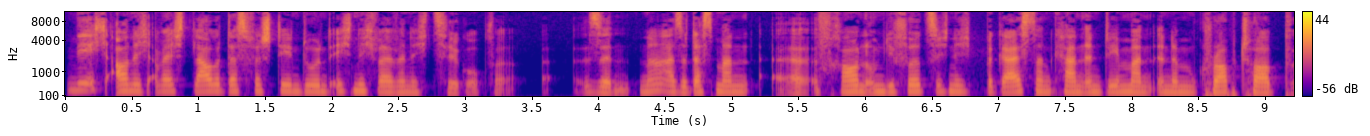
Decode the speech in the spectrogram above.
Nee, ich auch nicht, aber ich glaube, das verstehen du und ich nicht, weil wir nicht Zielgruppe äh, sind. Ne? Also, dass man äh, Frauen um die 40 nicht begeistern kann, indem man in einem Crop Top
